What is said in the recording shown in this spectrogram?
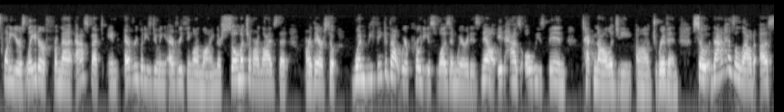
20 years later from that aspect and everybody's doing everything online. There's so much of our lives that are there. So when we think about where Proteus was and where it is now, it has always been technology uh, driven. So that has allowed us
